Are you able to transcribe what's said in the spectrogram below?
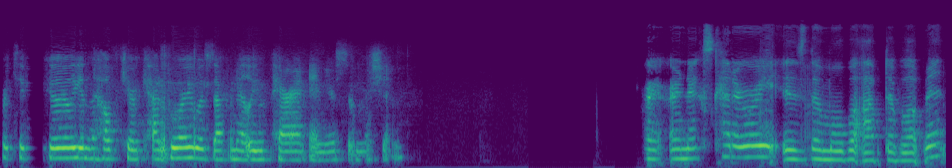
particularly in the healthcare category, was definitely apparent in your submission. All right, our next category is the mobile app development.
